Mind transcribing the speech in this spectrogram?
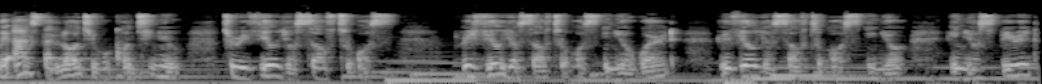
We ask that Lord, you will continue to reveal yourself to us. Reveal yourself to us in your word. Reveal yourself to us in your in your spirit.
